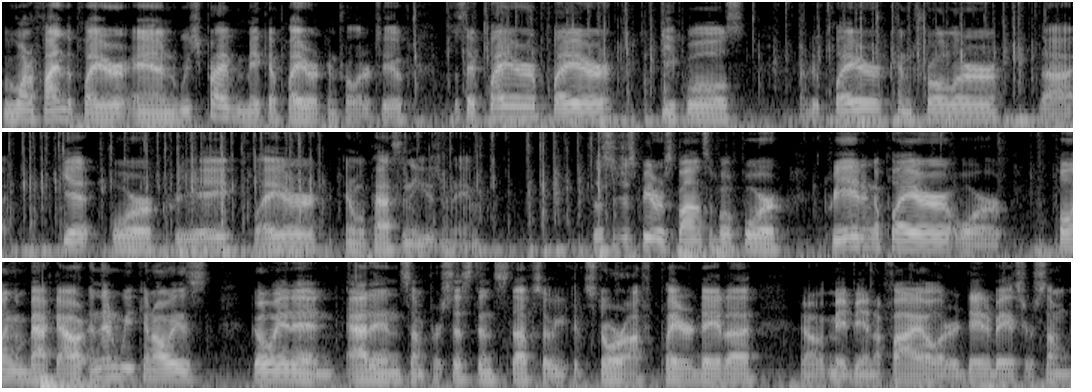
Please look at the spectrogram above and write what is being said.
we want to find the player, and we should probably make a player controller too. So say player player equals I'll do player controller dot get or create player, and we'll pass in a username. So this will just be responsible for creating a player or pulling them back out, and then we can always go in and add in some persistence stuff so you could store off player data you know maybe in a file or a database or some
